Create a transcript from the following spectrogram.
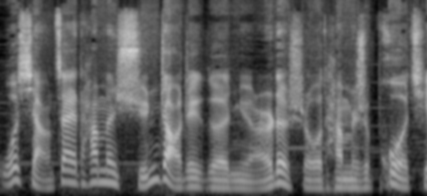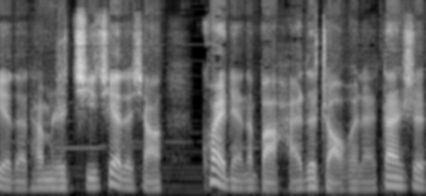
我想，在他们寻找这个女儿的时候，他们是迫切的，他们是急切的，想快点的把孩子找回来。但是，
